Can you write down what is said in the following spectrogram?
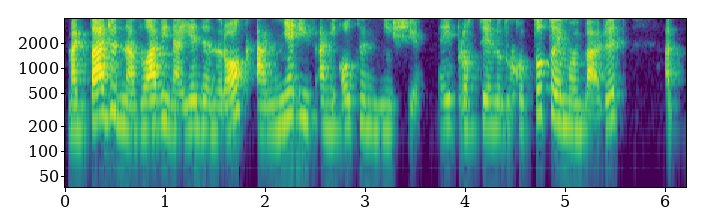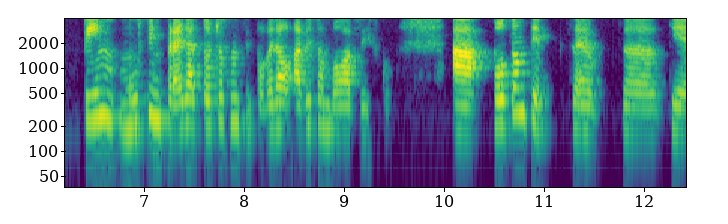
Mať budget na zľavy na jeden rok a neísť ani o cent nižšie. Hej, proste jednoducho, toto je môj budget a tým musím predať to, čo som si povedal, aby som bola v zisku. A potom tie, tie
